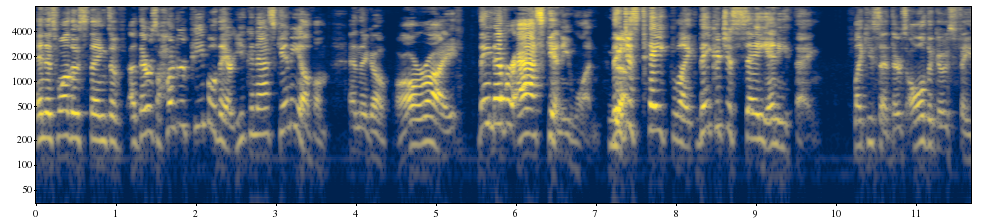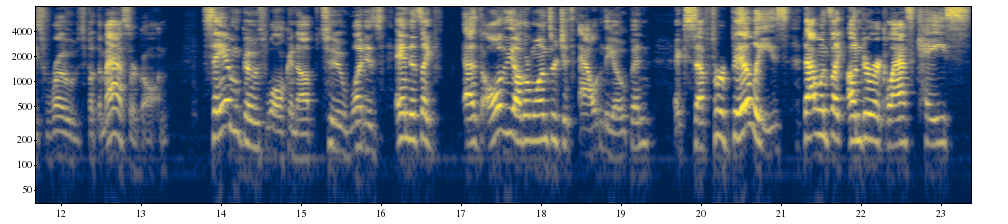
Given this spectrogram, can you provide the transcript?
And it's one of those things of uh, there's a hundred people there. You can ask any of them, and they go, "All right." They never ask anyone. They No. just take like they could just say anything. Like you said, there's all the ghost face robes, but the masks are gone. Sam goes walking up to what is, and it's like all the other ones are just out in the open, except for Billy's. That one's like under a glass case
